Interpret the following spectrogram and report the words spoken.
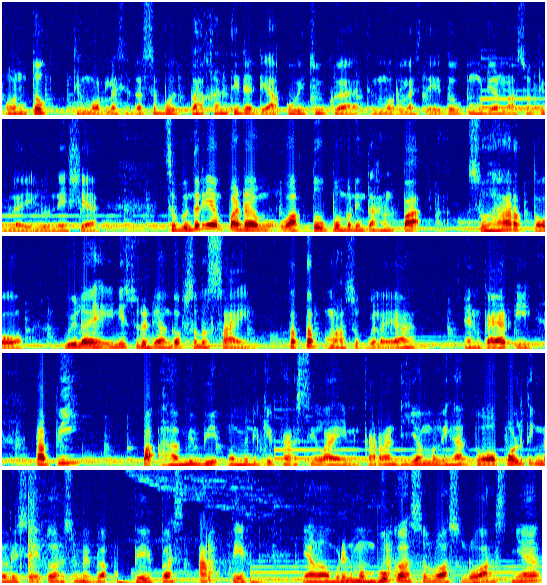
untuk Timor Leste tersebut. Bahkan tidak diakui juga Timor Leste itu kemudian masuk di wilayah Indonesia. Sebenarnya pada waktu pemerintahan Pak Soeharto wilayah ini sudah dianggap selesai. Tetap masuk wilayah NKRI tapi Pak Habibie memiliki versi lain karena dia melihat bahwa politik Indonesia itu harus bebas aktif yang kemudian membuka seluas-luasnya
